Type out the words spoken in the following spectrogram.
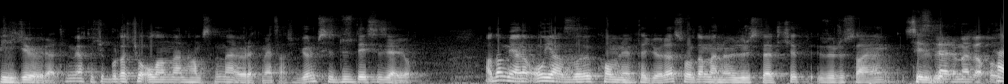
bilgi öyrətim və ya da ki, burdakı olanların hamısını mən öyrətməyə çalışım. Görüm siz düz deyilsiniz ya yox. Adam yəni o yazdığı kommentə görə sonradan məndən üzr istədi ki, üzrü sayın sildi. Hisslərimə qapılıb hə,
